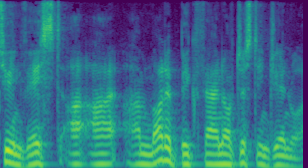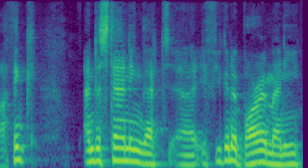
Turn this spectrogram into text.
to invest, I, I I'm not a big fan of just in general. I think understanding that uh, if you're going to borrow money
